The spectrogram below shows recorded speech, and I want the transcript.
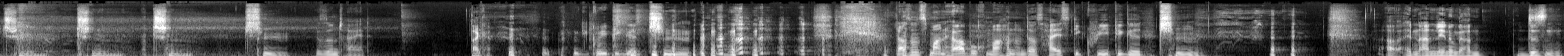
Tschen, tschen, tschen. Tschen. Gesundheit. Danke. Die creepige Tschen. Lass uns mal ein Hörbuch machen und das heißt die creepige Tschen. In Anlehnung an Dissen.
